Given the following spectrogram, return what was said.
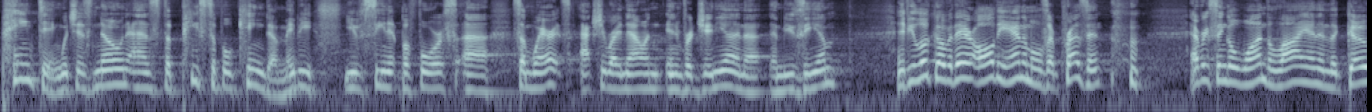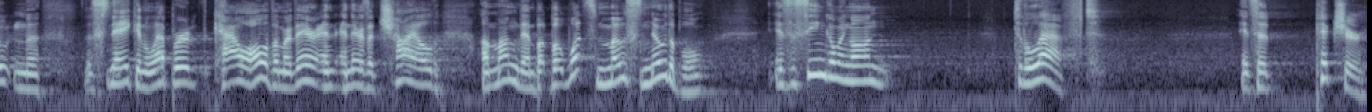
painting, which is known as the Peaceable Kingdom. Maybe you've seen it before uh, somewhere. It's actually right now in, in Virginia in a, a museum. And if you look over there, all the animals are present. Every single one the lion and the goat and the, the snake and the leopard, the cow, all of them are there. And, and there's a child among them. But, but what's most notable is the scene going on to the left. It's a picture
